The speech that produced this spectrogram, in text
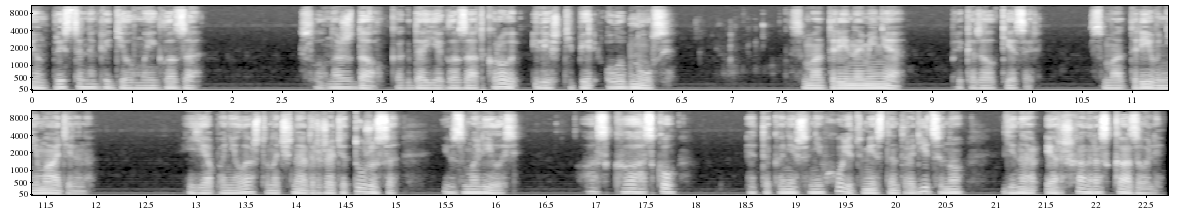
и он пристально глядел в мои глаза. Словно ждал, когда я глаза открою, и лишь теперь улыбнулся. «Смотри на меня», — приказал кесарь. «Смотри внимательно». Я поняла, что начинаю дрожать от ужаса, и взмолилась. «А сказку?» Это, конечно, не входит в местные традиции, но Динар и Аршхан рассказывали.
